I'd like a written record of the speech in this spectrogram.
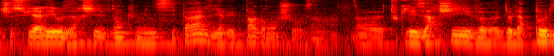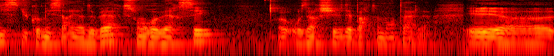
je suis allé aux archives donc municipales. Il n'y avait pas grand chose. Hein. toutes les archives de la police du commissariat de Berck sont reversées aux archives départementales. Et euh,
